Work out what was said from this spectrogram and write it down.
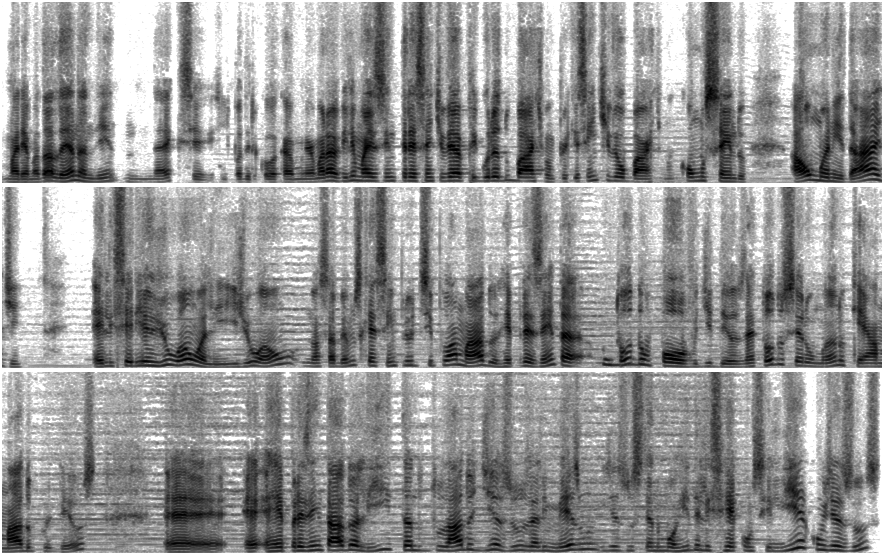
Maria Madalena, ali, né? Que se, a gente poderia colocar a Mulher Maravilha, mas é interessante ver a figura do Batman, porque se a gente vê o Batman como sendo a humanidade, ele seria João ali. E João, nós sabemos que é sempre o discípulo amado, representa todo o povo de Deus, né? Todo ser humano que é amado por Deus. É, é, é, representado ali, estando do lado de Jesus, ali mesmo Jesus tendo morrido, ele se reconcilia com Jesus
